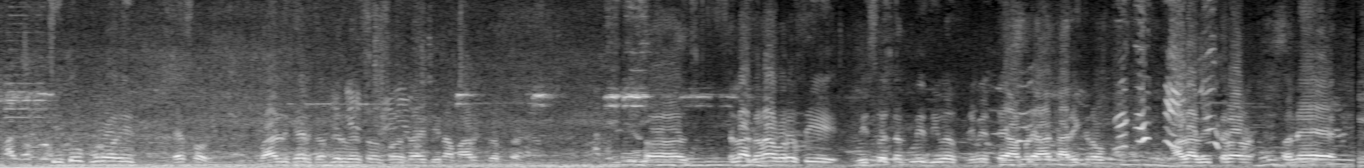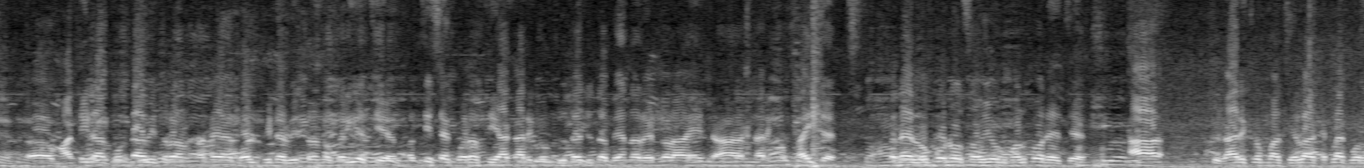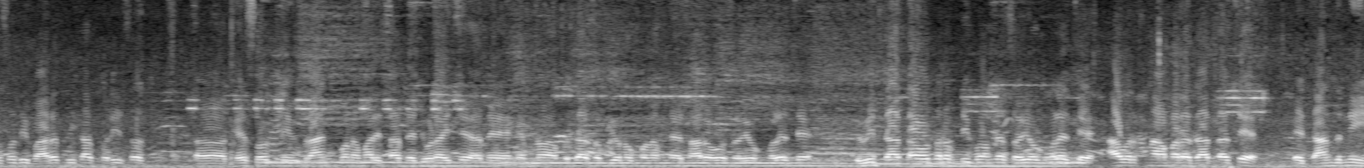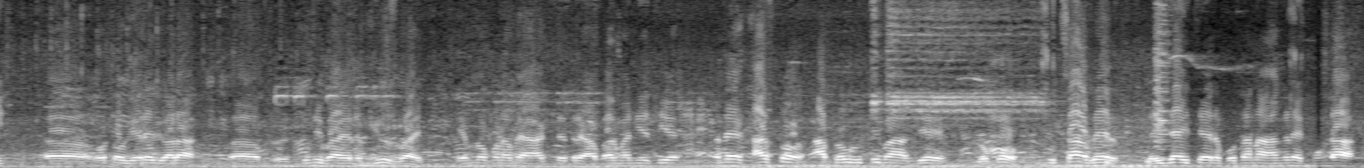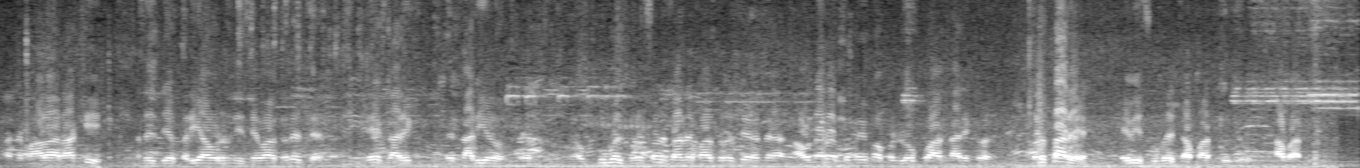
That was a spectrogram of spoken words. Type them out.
ચિતુ પુરોહિત એસોડ wild care conservation સોસાયટીના માર્ગદર્શક છેલ્લા ઘણા વર્ષથી વિશ્વ ચકલી દિવસ નિમિત્તે આપણે આ કાર્યક્રમ, માળા વિતરણ અને માટીના કુંડા વિતરણ અને બલ્બ ફીડર વિતરણનો કરીએ છીએ. પચીસેક વર્ષથી આ કાર્યક્રમ જુદા જુદા બેનર હેઠળ આ કાર્યક્રમ થાય છે અને લોકોનો સહયોગ મળતો રહે છે. આ કાર્યક્રમમાં છેલ્લા કેટલાક વર્ષોથી ભારત વિકાસ પરિષદ કેશોદની બ્રાન્ચ પણ અમારી સાથે જોડાય છે અને એમના બધા સભ્યોનો પણ અમને સારો સહયોગ મળે છે. વિવિધ દાતાઓ તરફથી પણ અમને સહયોગ મળે છે. આ વર્ષના અમારા દાતા છે એ ચાંદની ઓટો ગેરેજવાળા અ, અને પિયુષભાઈ એમનો પણ અમે આ ક્ષેત્રે આભાર માનીએ છીએ. અને ખાસ તો આ પ્રવૃત્તિમાં જે લોકો ઉત્સાહભેર લઈ જાય છે અને પોતાના આંગણે કુંડા અને માળા રાખી અને જે પર્યાવરણની સેવા કરે છે એ કાર્ય કાર્ય ખૂબ જ પ્રશંસાને પાત્ર છે અને આવનારા સમયમાં પણ લોકો આ કાર્યક્રમ કરતા રહે એવી શુભેચ્છા પાઠવું છું. આભાર.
